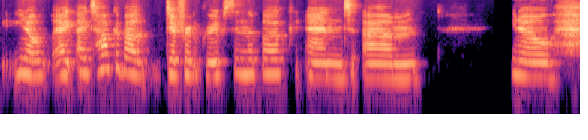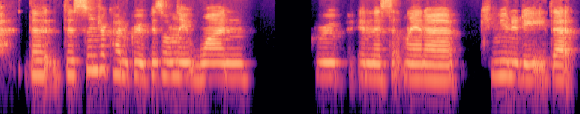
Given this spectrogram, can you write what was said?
you know I, I talk about different groups in the book and um you know the the sundarkand group is only one group in this atlanta community that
